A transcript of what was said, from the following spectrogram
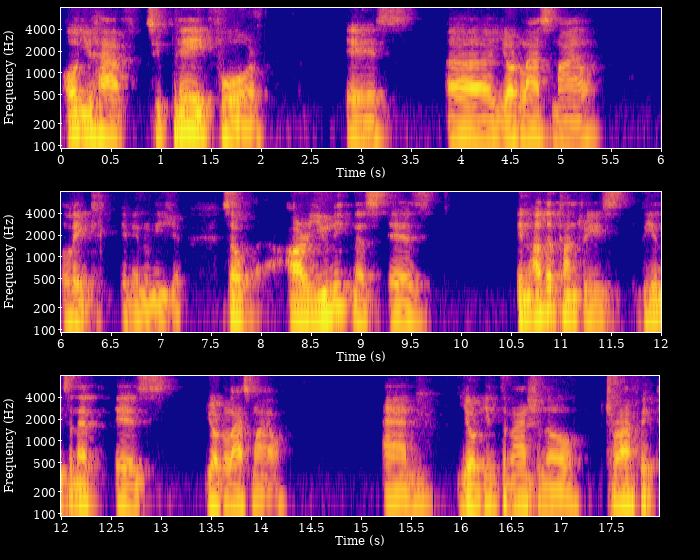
all you have to pay for is uh, your last mile link in Indonesia. So our uniqueness is in other countries, the internet is your last mile and your international traffic.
